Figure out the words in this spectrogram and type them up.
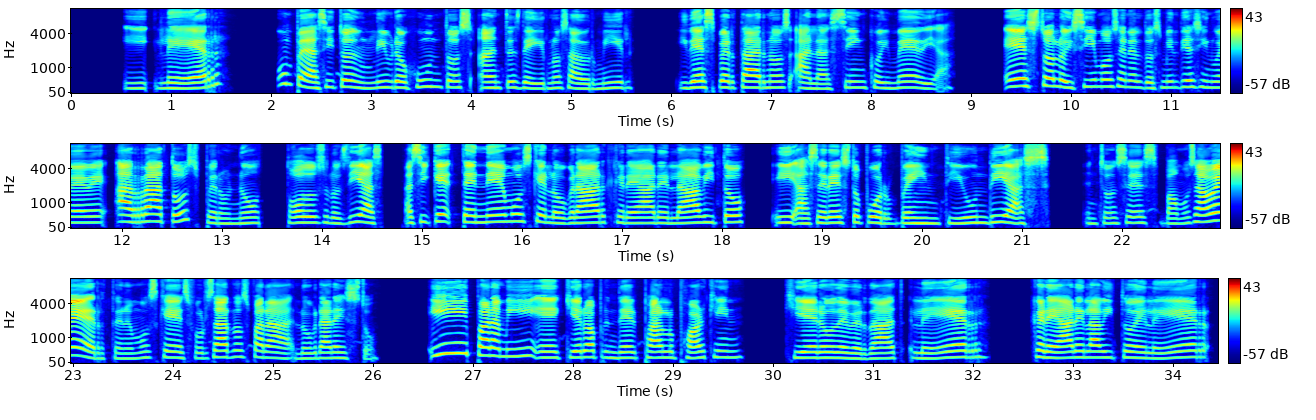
y leer un pedacito de un libro juntos antes de irnos a dormir y despertarnos a las cinco y media. Esto lo hicimos en el 2019 a ratos, pero no todos los días. Así que tenemos que lograr crear el hábito y hacer esto por 21 días. Entonces, vamos a ver, tenemos que esforzarnos para lograr esto. Y para mí, eh, quiero aprender parallel parking quiero de verdad leer, crear el hábito de leer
